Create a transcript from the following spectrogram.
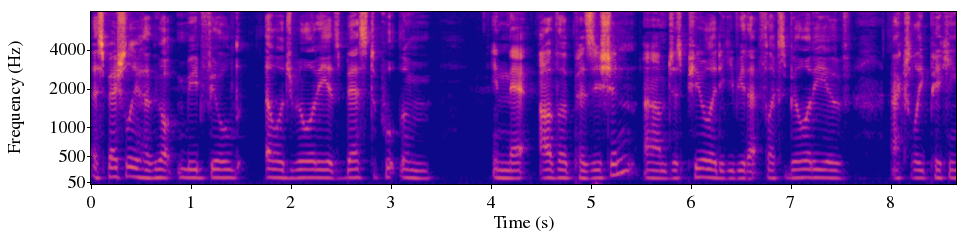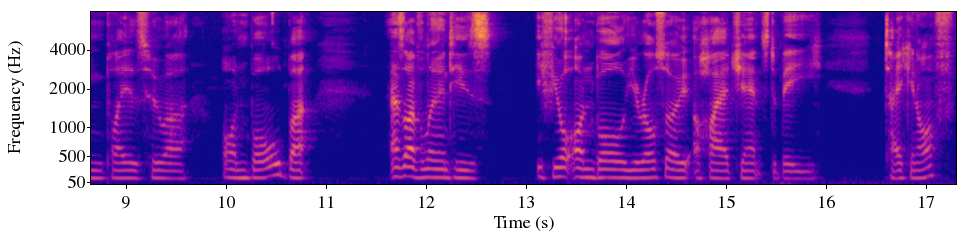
especially if they've got midfield eligibility, it's best to put them in their other position, um, just purely to give you that flexibility of actually picking players who are on ball. But as I've learned, is if you're on ball, you're also a higher chance to be taken off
